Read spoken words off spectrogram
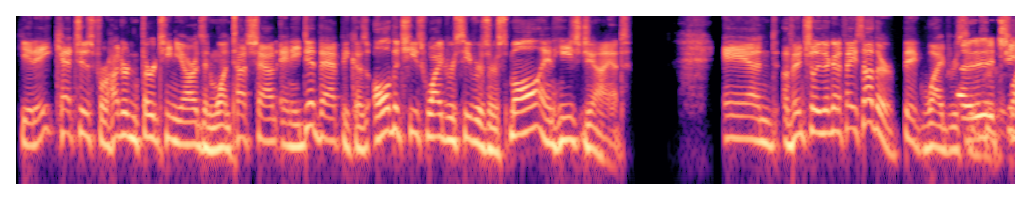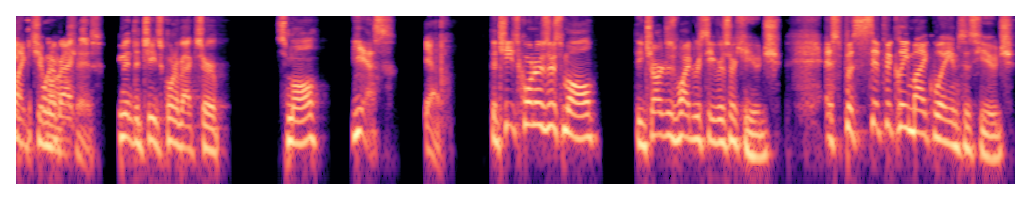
He had eight catches for 113 yards and one touchdown, and he did that because all the Chiefs wide receivers are small and he's giant. And eventually, they're going to face other big wide uh, receivers uh, like Ja'Marr Chase. You mean the Chiefs cornerbacks are small? Yes. Yeah. The Chiefs corners are small. The Chargers wide receivers are huge. Specifically, Mike Williams is huge.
